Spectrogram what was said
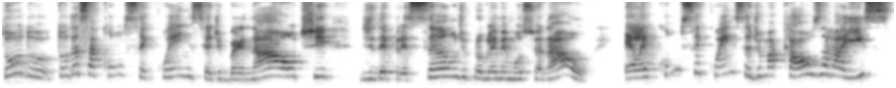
Todo, toda essa consequência de burnout, de depressão, de problema emocional, ela é consequência de uma causa raiz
